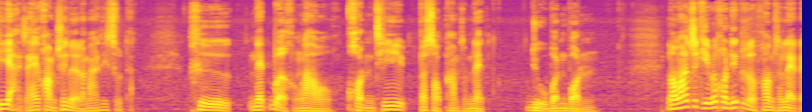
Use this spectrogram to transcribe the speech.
ที่อยากจะให้ความช่วยเหลือเรามากที่สุดอะคือเน็ตเบิร์กของเราคนที่ประสบความสำเร็จอยู่บนบน เรามักจะคิดว่าคนที่ประสบความสำเร็จ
